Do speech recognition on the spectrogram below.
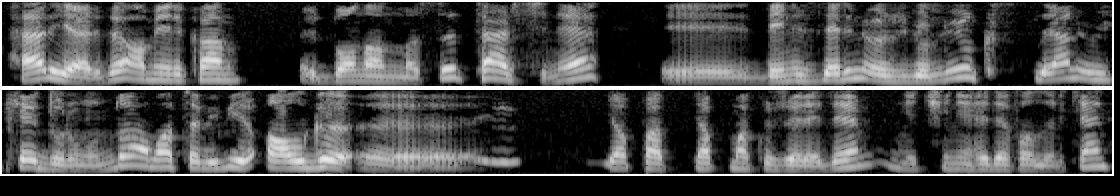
her yerde Amerikan donanması tersine e, denizlerin özgürlüğünü kısıtlayan ülke durumunda ama tabii bir algı e, yap, yapmak üzere de Çin'i hedef alırken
